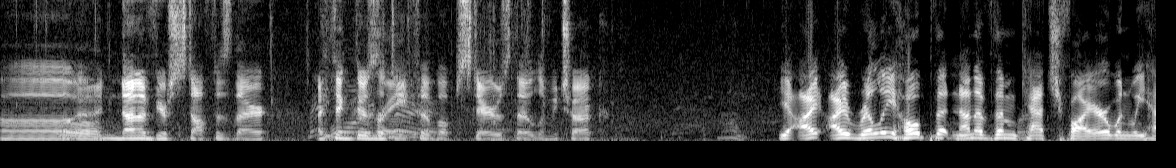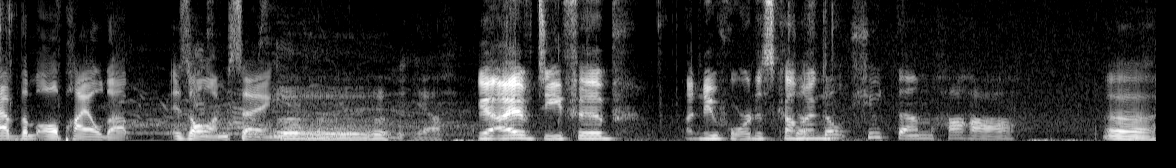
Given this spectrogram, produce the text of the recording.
Uh, none of your stuff is there. I think there's a defib upstairs though. Let me check. Yeah, I, I really hope that none of them catch fire when we have them all piled up, is all I'm saying. Yeah. Yeah, I have defib. A new horde is coming. Just don't shoot them. Haha. Uh,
